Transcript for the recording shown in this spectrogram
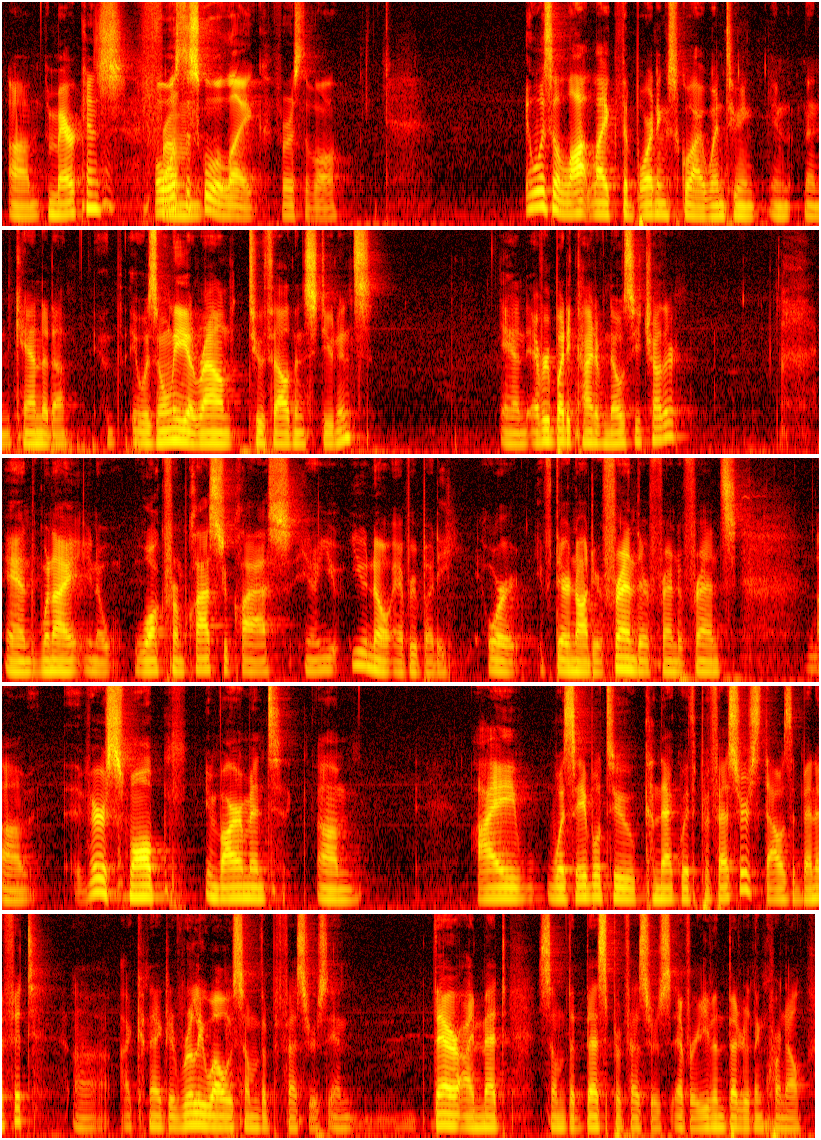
um, Americans. Well, what's the school like, first of all? It was a lot like the boarding school I went to in, in, in Canada. It was only around 2,000 students, and everybody kind of knows each other. And when I, you know, walk from class to class, you know, you you know everybody, or if they're not your friend, they're a friend of friends. Um, very small environment. Um, I was able to connect with professors. That was a benefit. Uh, I connected really well with some of the professors, and there I met some of the best professors ever, even better than Cornell.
